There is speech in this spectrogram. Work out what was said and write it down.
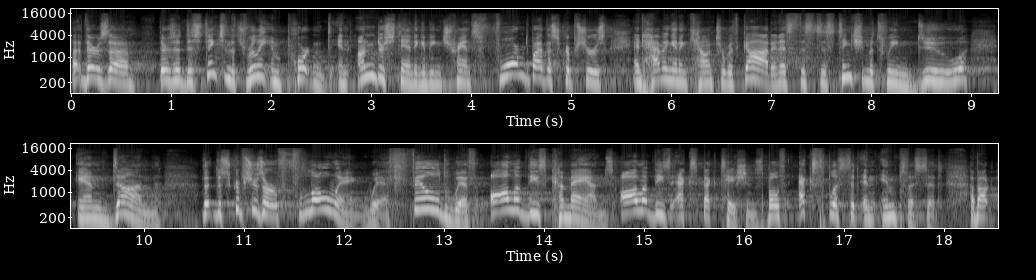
Uh, there's, a, there's a distinction that's really important in understanding and being transformed by the scriptures and having an encounter with God. And it's this distinction between do and done. The, the scriptures are flowing with, filled with all of these commands, all of these expectations, both explicit and implicit, about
